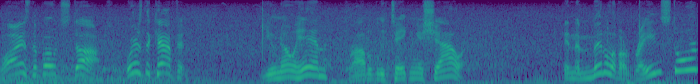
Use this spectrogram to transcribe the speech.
Why is the boat stopped? Where's the captain? You know him, probably taking a shower. In the middle of a rainstorm?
